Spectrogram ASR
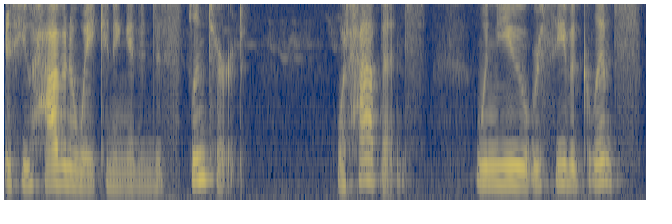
if you have an awakening and it is splintered, what happens when you receive a glimpse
